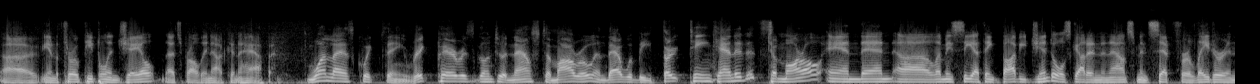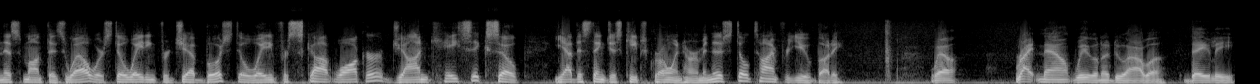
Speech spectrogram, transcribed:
Uh, you know, throw people in jail, that's probably not going to happen. One last quick thing. Rick Perry is going to announce tomorrow, and that would be 13 candidates? Tomorrow, and then uh, let me see. I think Bobby Jindal's got an announcement set for later in this month as well. We're still waiting for Jeb Bush, still waiting for Scott Walker, John Kasich. So, yeah, this thing just keeps growing, Herman. There's still time for you, buddy. Well, right now, we're going to do our daily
